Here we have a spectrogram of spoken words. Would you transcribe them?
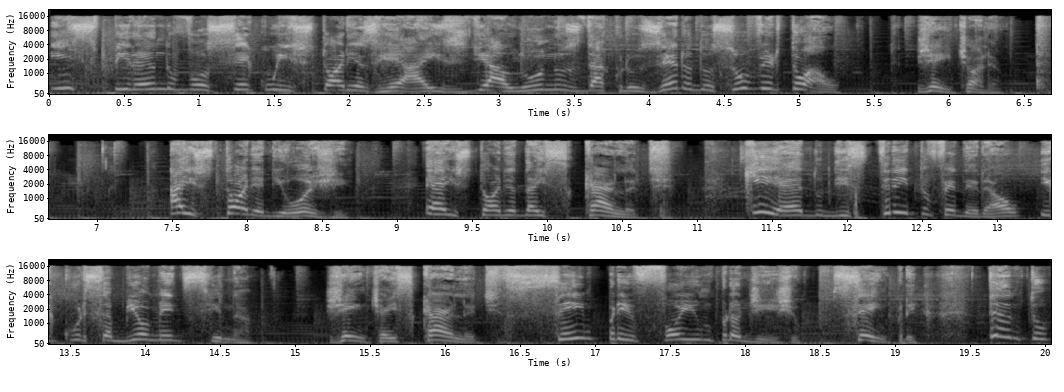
inspirando você com histórias reais de alunos da Cruzeiro do Sul Virtual. Gente, olha, a história de hoje é a história da Scarlett, que é do Distrito Federal e cursa biomedicina. Gente, a Scarlett sempre foi um prodígio, sempre. Tanto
